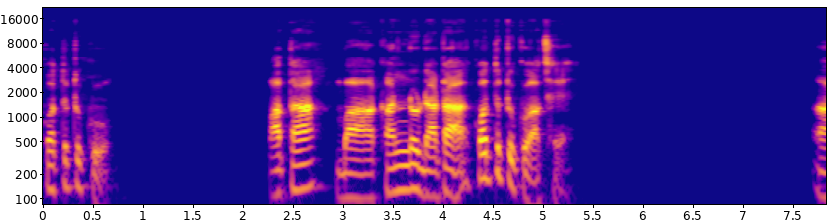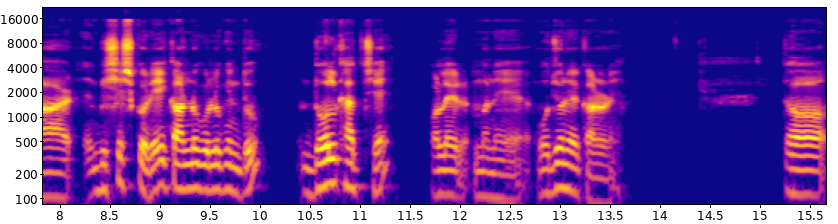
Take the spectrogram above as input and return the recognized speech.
কতটুকু পাতা বা কাণ্ড ডাটা কতটুকু আছে? আর বিশেষ করে এই কাণ্ডগুলো কিন্তু দোল খাচ্ছে ফলের মানে ওজনের কারণে। তো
